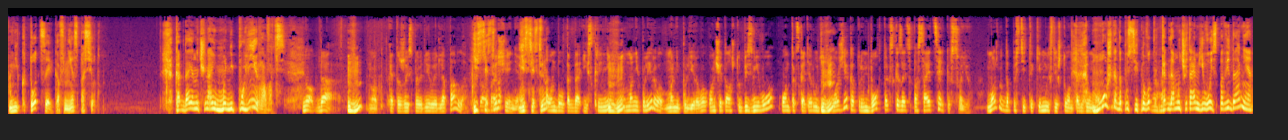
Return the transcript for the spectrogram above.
никто церковь не спасет. Когда я начинаю манипулировать. Но да, но это же и справедливо и для Павла. Естественно, обращение. естественно. Он был тогда искренний, он манипулировал, манипулировал. Он считал, что без него он, так сказать, орудие Божье, которым Бог, так сказать, спасает церковь свою. Можно допустить такие мысли, что он так думал? Можно допустить, но вот когда мы читаем его исповедание,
